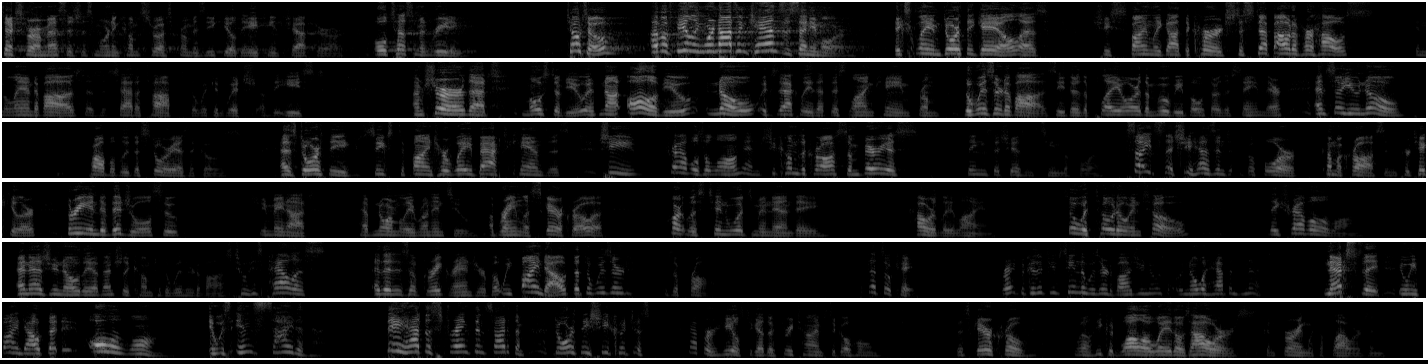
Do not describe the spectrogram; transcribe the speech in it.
Text for our message this morning comes to us from Ezekiel, the 18th chapter, our Old Testament reading. Toto, I have a feeling we're not in Kansas anymore, exclaimed Dorothy Gale as she finally got the courage to step out of her house in the land of Oz as it sat atop the Wicked Witch of the East. I'm sure that most of you, if not all of you, know exactly that this line came from The Wizard of Oz. Either the play or the movie, both are the same there. And so you know probably the story as it goes. As Dorothy seeks to find her way back to Kansas, she travels along and she comes across some various things that she hasn't seen before. Sights that she hasn't before come across. In particular, three individuals who she may not have normally run into a brainless scarecrow, a heartless tin woodsman, and a cowardly lion. So, with Toto in tow, they travel along. And as you know, they eventually come to the Wizard of Oz, to his palace that is of great grandeur. But we find out that the wizard is a fraud. But that's okay, right? Because if you've seen the Wizard of Oz, you know, know what happens next. Next, they, we find out that all along, it was inside of them. They had the strength inside of them. Dorothy, she could just tap her heels together three times to go home. The scarecrow, well, he could wallow away those hours conferring with the flowers and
